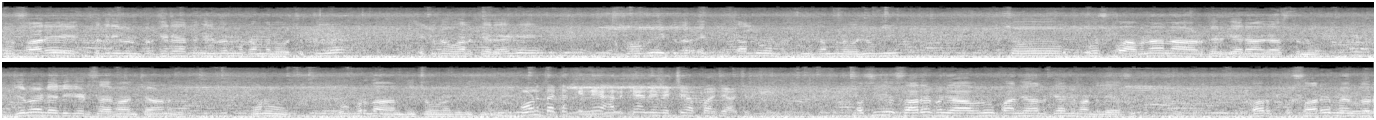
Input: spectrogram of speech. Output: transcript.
ਸੋ ਸਾਰੇ ਤਕਰੀਬਨ ਪ੍ਰਕਿਰਿਆ ਤਕਰੀਬਨ ਮੁਕੰਮਲ ਹੋ ਚੁੱਕੀ ਹੈ। ਇੱਕ ਦੋ ਹਲਕੇ ਰਹਿ ਗਏ। ਸੋ ਵੀ ਇੱਕ ਦੋ- ਇੱਕ ਕੱਲ੍ਹ ਨੂੰ ਮੁਕੰਮਲ ਹੋ ਜੂਗੀ। ਸੋ ਉਸ ਭਾਵਨਾ ਨਾਲ ਫਿਰ 11 ਅਗਸਤ ਨੂੰ ਜਿਵੇਂ ਡੈਲੀਗੇਟ ਸਾਹਿਬਾਨ ਚਾਹਣਗੇ। ਉਹਨੂੰ ਉਹ ਪ੍ਰਧਾਨ ਦੀ ਚੋਣ ਆ ਜਿਹੜੀ ਕੀਤੀ। ਹੁਣ ਤੱਕ ਕਿੰਨੇ ਹਲਕਿਆਂ ਦੇ ਵਿੱਚ ਆਪਾਂ ਜਾ ਚੁੱਕੇ ਹਾਂ? ਅਸੀਂ ਇਹ ਸਾਰੇ ਪੰਜਾਬ ਨੂੰ ਪੰਜ ਹਲਕਿਆਂ 'ਚ ਵੰਡ ਲਿਆ ਸੀ। ਔਰ ਸਾਰੇ ਮੈਂਬਰ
